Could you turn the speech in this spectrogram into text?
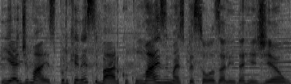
E é demais, porque nesse barco com mais e mais pessoas ali da região,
